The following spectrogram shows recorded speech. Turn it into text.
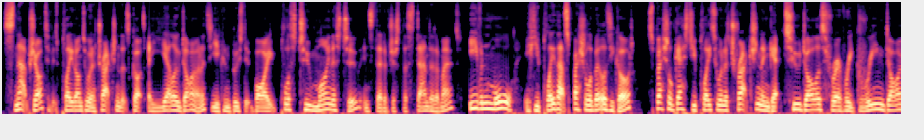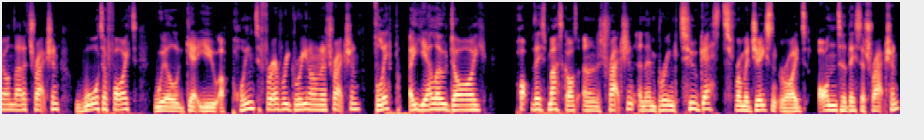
Snapshot, if it's played onto an attraction that's got a yellow die on it, you can boost it by plus two, minus two, instead of just the standard amount. Even more, if you play that special ability card. Special guest you play to an attraction and get $2 for every green die on that attraction. Water Fight will get you a point for every green on an attraction. Flip a yellow die pop this mascot on an attraction and then bring two guests from adjacent rides onto this attraction.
